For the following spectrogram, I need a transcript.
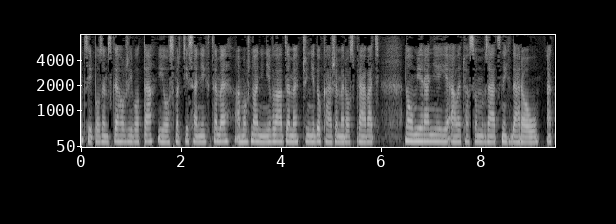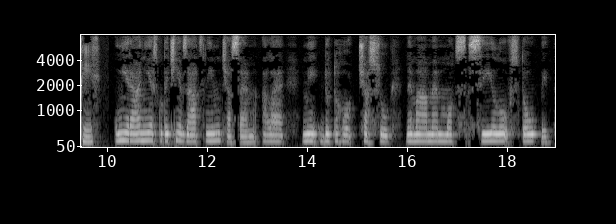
Konci pozemského života i o smrti sa nechceme a možno ani nevládzeme či nedokážeme rozprávať. No umíranie je ale časom vzácných darov. Akých? Umírání je skutečně vzácným časem, ale my do toho času nemáme moc sílu vstoupit.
